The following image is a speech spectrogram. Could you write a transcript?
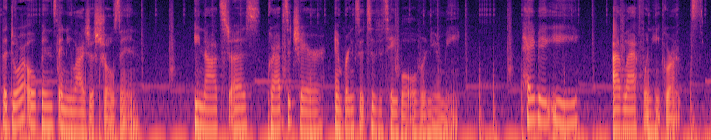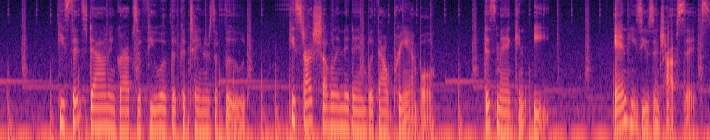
The door opens and Elijah strolls in. He nods to us, grabs a chair, and brings it to the table over near me. Hey, Big E. I laugh when he grunts. He sits down and grabs a few of the containers of food. He starts shoveling it in without preamble. This man can eat, and he's using chopsticks.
